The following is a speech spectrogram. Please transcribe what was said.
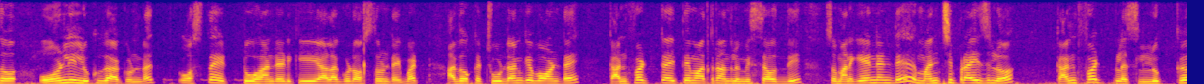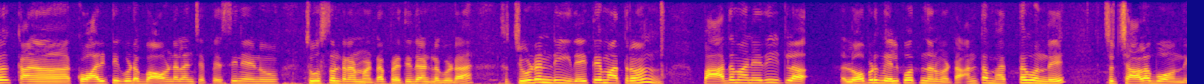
సో ఓన్లీ లుక్ కాకుండా వస్తాయి టూ హండ్రెడ్కి అలా కూడా వస్తుంటాయి బట్ అవి ఒక చూడడానికే బాగుంటాయి. కంఫర్ట్ అయితే మాత్రం అందులో మిస్ అవుద్ది. సో మనకేంటంటే మంచి ప్రైస్లో కంఫర్ట్ ప్లస్ లుక్ క్వాలిటీ కూడా బాగుండాలని చెప్పేసి నేను చూస్తుంటాను అనమాట ప్రతి దాంట్లో కూడా. సో చూడండి ఇదైతే మాత్రం పాదం అనేది ఇట్లా లోపలికి వెళ్ళిపోతుంది అనమాట అంత మెత్తగా ఉంది. సో చాలా బాగుంది.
